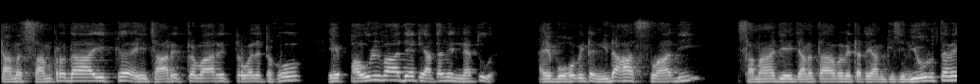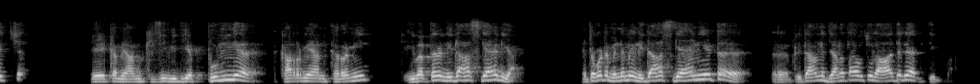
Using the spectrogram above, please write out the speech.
තම සම්ප්‍රදායික ඒ චාරිත්‍ර වාරිත්‍ර වලට හෝ ඒ පවුල්වාදයට යටවෙන්නේ නැතුව අය බොහෝ විට නිදහස්වාදී සමාජයේ ජනතාව වෙතට යම්කිසි විවෘත වෙච්ච ඒකම යම්කිසි විදිය පුණ්‍ය කර්මයන් කරමින් ඉවතර නිදහස් ගෑනියක් එතකොට මෙන්න මේ නිදහස් ගෑනියට බ්‍රිතාන්‍ය ජනතාව තුළ ආදරයක් තිබ්බා.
